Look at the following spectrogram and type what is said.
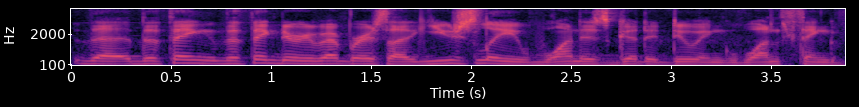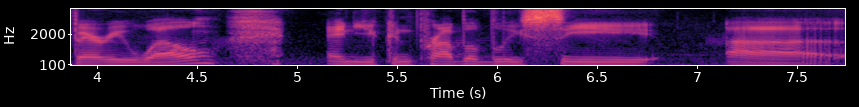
the the thing the thing to remember is that usually one is good at doing one thing very well, and you can probably see uh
